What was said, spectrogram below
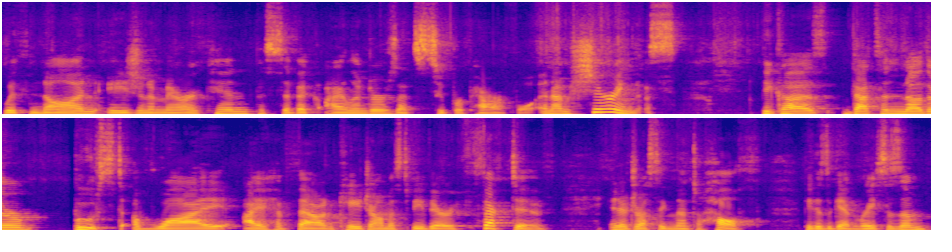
with non Asian American Pacific Islanders. That's super powerful. And I'm sharing this because that's another boost of why I have found K dramas to be very effective in addressing mental health. Because again, racism,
